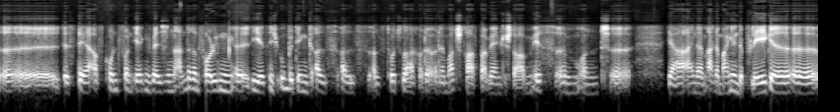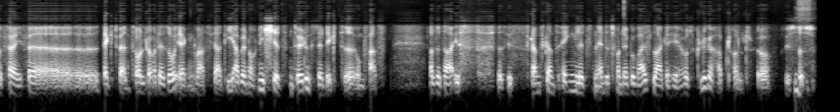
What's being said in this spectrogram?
äh, dass der aufgrund von irgendwelchen anderen Folgen, äh, die jetzt nicht unbedingt als, als, als Totschlag oder, oder Mord strafbar wären, gestorben ist ähm, und äh, ja, eine, eine mangelnde Pflege äh, ver, verdeckt werden sollte oder so irgendwas, ja, die aber noch nicht jetzt ein Tötungsdelikt äh, umfasst. Also da ist, das ist ganz, ganz eng letzten Endes von der Beweislage her. Also Glück gehabt halt, ja, ist das.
